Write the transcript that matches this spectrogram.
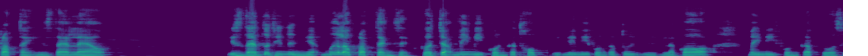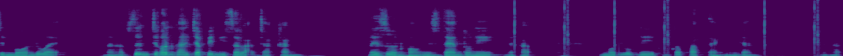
ปรับแต่ง Instant แล้ว Instant ตัวที่1เนี่ยเมื่อเราปรับแต่งเสร็จก็จะไม่มีผลกระทบไม่มีผลกับตัวอื่น แล้วก็ไม่มีผลกับตัวซิมโบลด้วยนะครับซึ่งจะค่อนข้างจะเป็นอิสระจากกันในส่วนของ Instant ตรงนี้นะครับสมมติรูปนี้ผมก็ปรับแต่งเหมือนกันนะครับ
